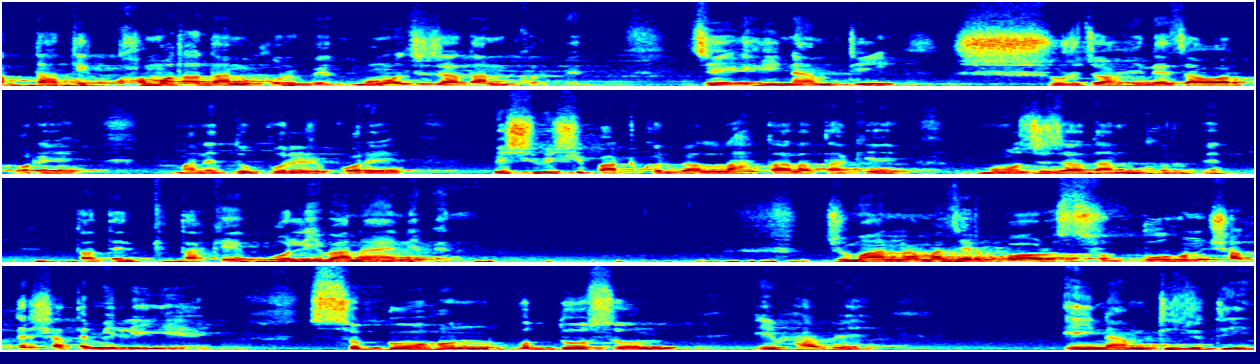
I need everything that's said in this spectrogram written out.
আধ্যাত্মিক ক্ষমতা দান করবেন মজা দান করবেন যে এই নামটি সূর্য হেলে যাওয়ার পরে মানে দুপুরের পরে বেশি বেশি পাঠ করবে। আল্লাহ তালা তাকে মজা দান করবেন। তাদের, তাকে অলি বানায় নেবেন। জুমান নামাজের পর সুব্বুহুন শব্দের সাথে মিলিয়ে সুব্বুহুন কুদ্দুসুন এইভাবে এই নামটি যদি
